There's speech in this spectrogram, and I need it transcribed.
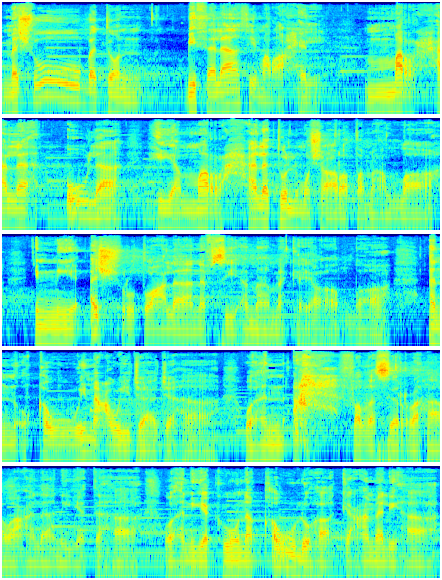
مشوبة بثلاث مراحل. مرحلة أولى هي مرحلة المشارطة مع الله. إني أشرط على نفسي أمامك يا الله أن أقوم اعوجاجها وأن أحفظ سرها وعلانيتها وأن يكون قولها كعملها.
